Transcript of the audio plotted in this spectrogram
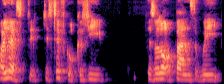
Oh yes, it's difficult because you there's a lot of bands that we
